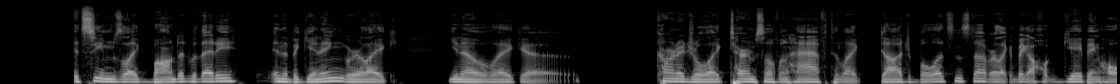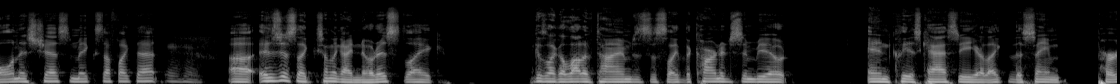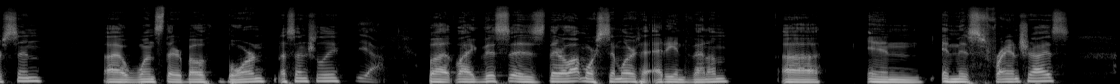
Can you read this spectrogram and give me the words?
it seems like bonded with Eddie in the beginning where like you know like uh carnage will like tear himself in half to like dodge bullets and stuff or like a big a gaping hole in his chest and make stuff like that. Uh it's just like something i noticed like because like a lot of times it's just like the carnage symbiote and cletus kasady are like the same person uh once they're both born essentially. Yeah. But like this is they're a lot more similar to Eddie and Venom uh in in this franchise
